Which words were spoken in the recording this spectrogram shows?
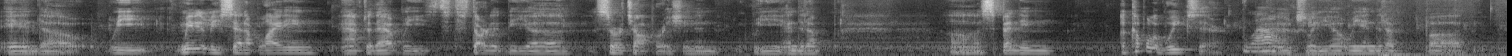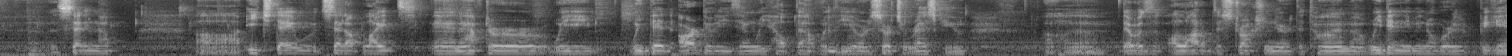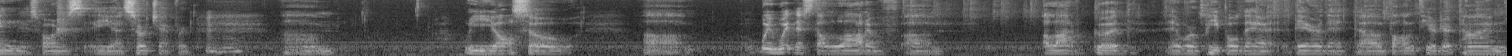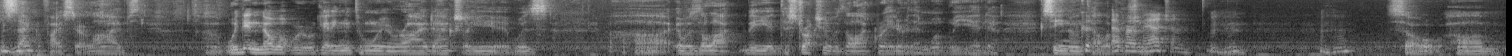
And uh, we immediately set up lighting. After that, we started the uh, search operation, and we ended up uh, spending a couple of weeks there. Wow. Actually, uh, we ended up uh, setting up. Uh, each day we would set up lights, and after we we did our duties and we helped out with the uh, search and rescue. Uh, there was a lot of destruction there at the time. Uh, we didn't even know where to begin as far as the uh, search effort. Um, we also uh, we witnessed a lot of um, a lot of good. There were people there there that uh, volunteered their time and sacrificed their lives. Uh, we didn't know what we were getting into when we arrived. Actually, it was uh, it was a lot. The destruction was a lot greater than what we had uh, seen on Could television. ever imagine. So, um,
